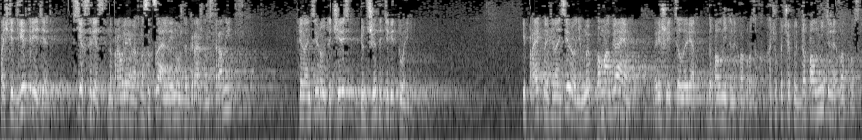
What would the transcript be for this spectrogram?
Почти две трети всех средств, направляемых на социальные нужды граждан страны, финансируются через бюджеты территорий. И проектное финансирование мы помогаем решить целый ряд дополнительных вопросов. Хочу подчеркнуть, дополнительных вопросов.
